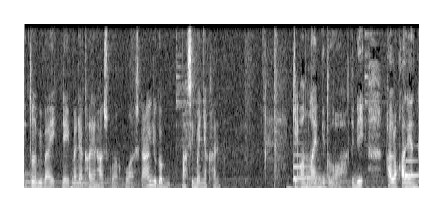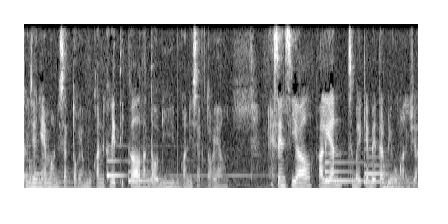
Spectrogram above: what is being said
itu lebih baik daripada kalian harus keluar-keluar. Sekarang juga masih banyak kan kayak online gitu loh. Jadi kalau kalian kerjanya emang di sektor yang bukan kritikal atau di bukan di sektor yang esensial kalian sebaiknya better di rumah aja.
